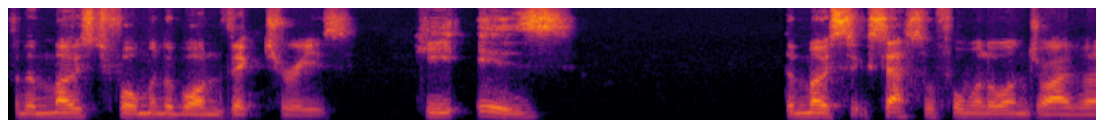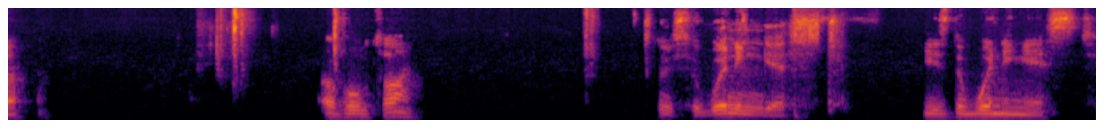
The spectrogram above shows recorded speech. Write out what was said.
for the most Formula One victories. He is the most successful Formula One driver of all time. He's the winningest. He's the winningest.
